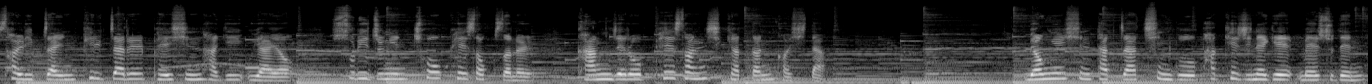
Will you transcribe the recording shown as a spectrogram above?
설립자인 필자를 배신하기 위하여 수리 중인 초쾌속선을 강제로 폐선시켰던 것이다. 명의 신탁자 친구 박혜진에게 매수된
